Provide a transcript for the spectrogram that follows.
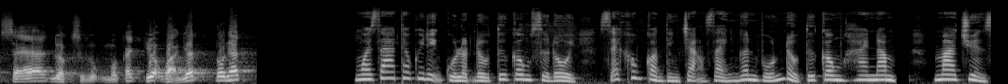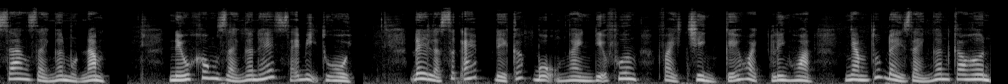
sẽ được sử dụng một cách hiệu quả nhất tốt nhất. Ngoài ra, theo quy định của luật đầu tư công sửa đổi, sẽ không còn tình trạng giải ngân vốn đầu tư công 2 năm mà chuyển sang giải ngân 1 năm. Nếu không giải ngân hết sẽ bị thu hồi. Đây là sức ép để các bộ ngành địa phương phải chỉnh kế hoạch linh hoạt nhằm thúc đẩy giải ngân cao hơn.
